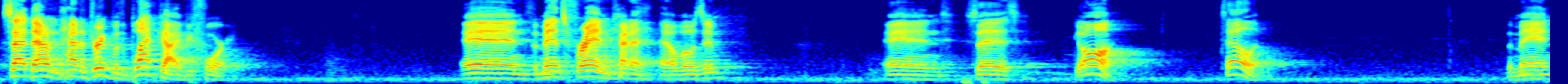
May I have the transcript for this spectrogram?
sat down and had a drink with a black guy before? And the man's friend kind of elbows him and says, Go on, tell him. The man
